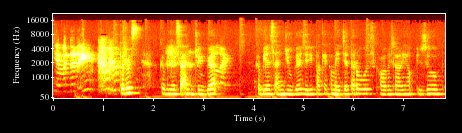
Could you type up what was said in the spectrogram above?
ya bener ih. Terus kebiasaan juga kebiasaan juga jadi pakai kemeja terus. Kalau misalnya zoom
